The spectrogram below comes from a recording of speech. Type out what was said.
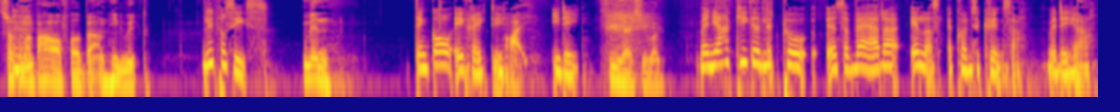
Så kunne Mhm. man bare have offret børn helt vildt. Lige præcis. Men, Den går ikke rigtigt nej, i dag. fy her, Simon. Men jeg har kigget lidt på, altså hvad er der ellers af konsekvenser med det her?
